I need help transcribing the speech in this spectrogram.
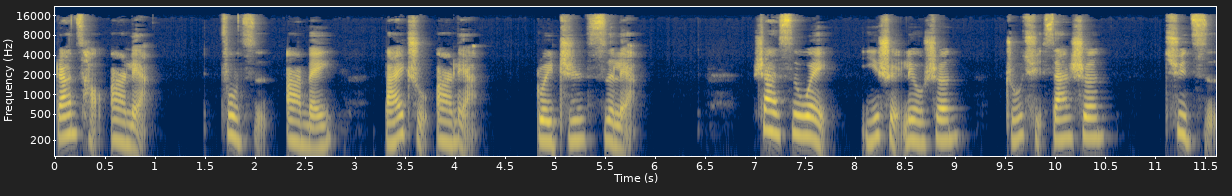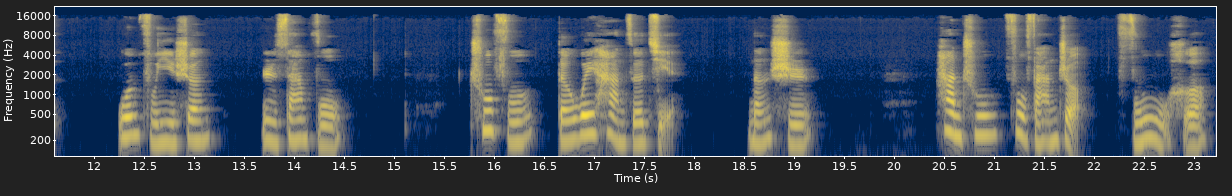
甘草二两，附子二枚，白术二两，桂枝四两。上四味，以水六升，煮取三升，去子，温服一升，日三服。初服。得微汗则解，能食。汗出复烦者，服五合。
